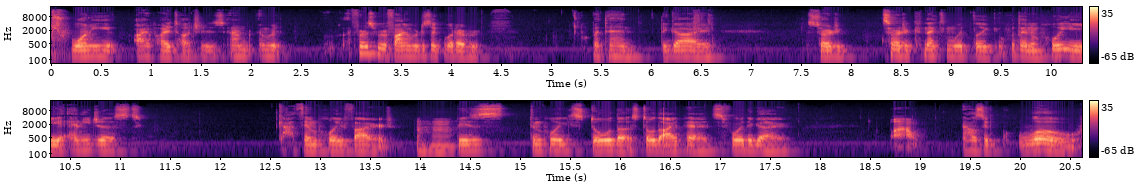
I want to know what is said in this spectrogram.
twenty iPod Touches. And, and at first we were fine. We're just like whatever. But then the guy started started connecting with like with an employee, and he just got the employee fired hmm because employee stole the stole the iPads for the guy. Wow. I was like, whoa,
